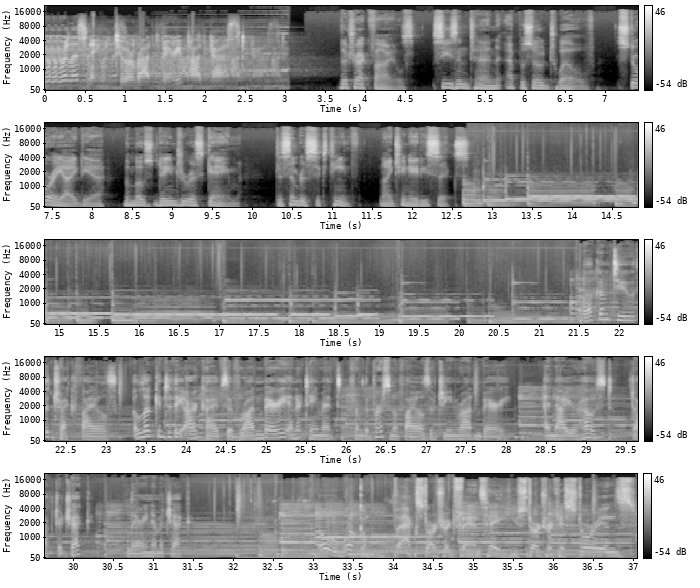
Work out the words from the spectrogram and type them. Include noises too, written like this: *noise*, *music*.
You're listening to a Roddenberry podcast. The Trek Files, Season 10, Episode 12. Story Idea The Most Dangerous Game. December 16th, 1986. Welcome to The Trek Files, a look into the archives of Roddenberry Entertainment from the personal files of Gene Roddenberry. And now your host, Dr. Trek, Larry Nemecek. Oh, welcome back, Star Trek fans. Hey, you Star Trek historians,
